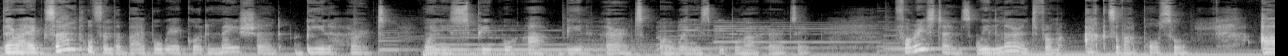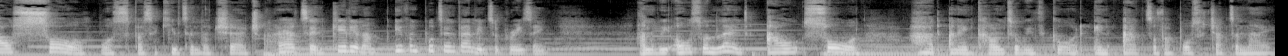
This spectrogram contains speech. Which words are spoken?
There are examples in the Bible where God mentioned being hurt when his people are being hurt or when his people are hurting. For instance, we learned from Acts of Apostle how Saul was persecuting the church, hurting, killing, and even putting them into prison. And we also learned how Saul had an encounter with God in Acts of Apostle chapter 9.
